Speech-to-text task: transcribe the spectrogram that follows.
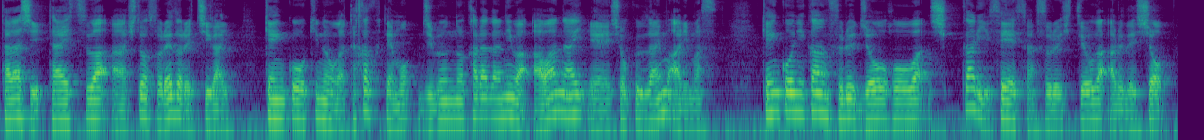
ただし、体質は人それぞれ違い、健康機能が高くても自分の体には合わない、食材もあります。健康に関する情報はしっかり精査する必要があるでしょう。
